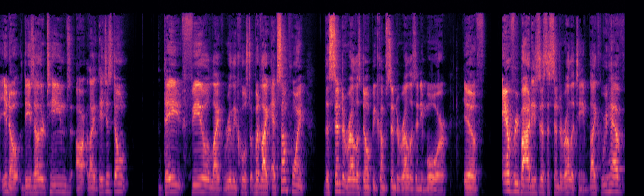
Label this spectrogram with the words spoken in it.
you know these other teams are like they just don't. They feel like really cool stuff, but like at some point the Cinderellas don't become Cinderellas anymore if everybody's just a Cinderella team. Like we have,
